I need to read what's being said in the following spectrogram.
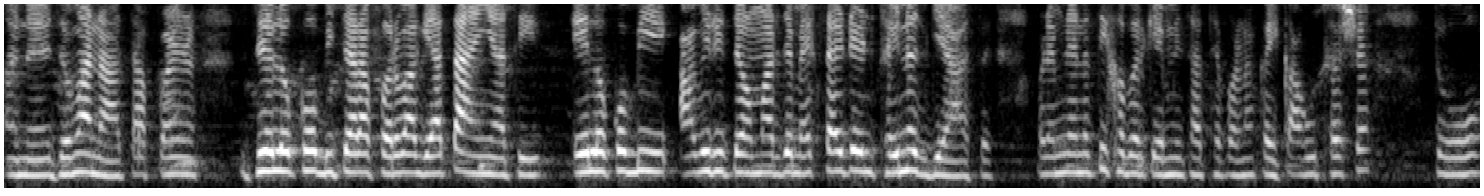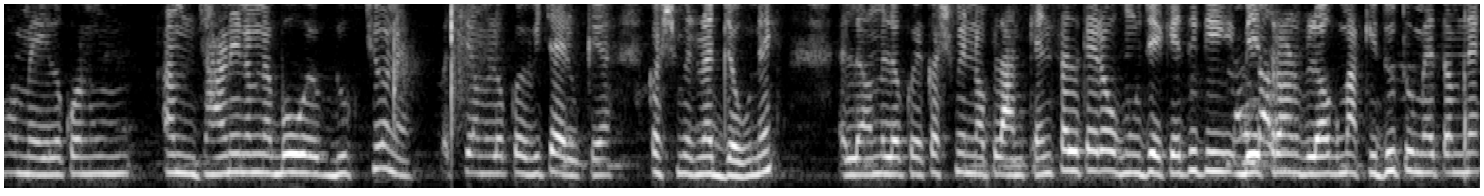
અને જવાના હતા. પણ જે લોકો બિચારા ફરવા ગયા હતા અહીંયાથી, એ લોકો બી આવી રીતે અમારે જેમ એક્સાઇટેડ થઈને જ ગયા હશે. પણ એમને નથી ખબર કે એમની સાથે પણ કંઈક આવું થશે. તો અમે એ લોકોનું આમ જાણીને અમને બહુ દુઃખ થયું ને પછી અમે લોકોએ વિચાર્યું કે કાશ્મીર ન જવું નહીં. એટલે અમે લોકોએ કાશ્મીરનો પ્લાન કેન્સલ કર્યો. હું જે કહેતી હતી બે ત્રણ વ્લોગમાં કીધું હતું મેં તમને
